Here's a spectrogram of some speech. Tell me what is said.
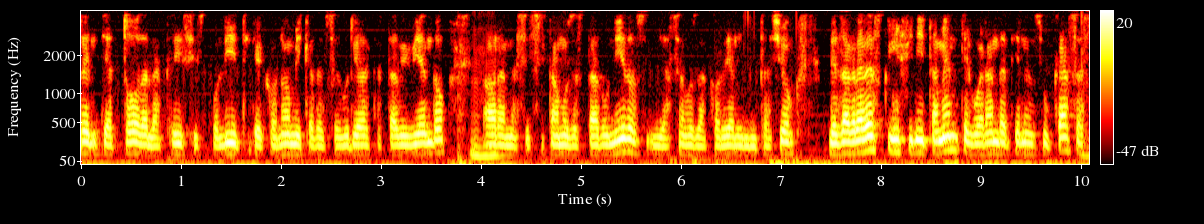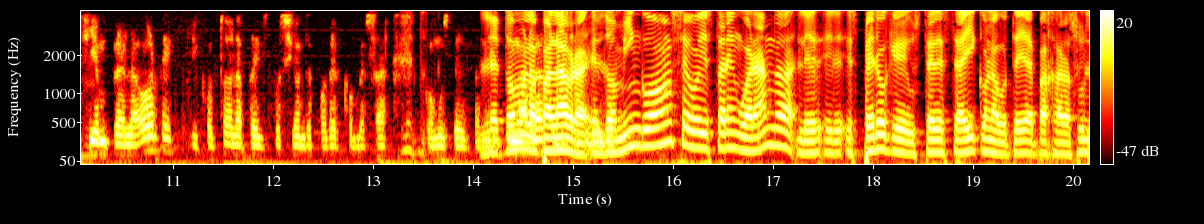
frente a toda la crisis política, económica, de seguridad que está viviendo. Ahora necesitamos estar unidos y hacemos la cordial invitación. Les agradezco infinitamente, Guaranda tiene en su casa siempre a la orden y con toda la predisposición de poder conversar con ustedes. Le tomo la palabra. El domingo 11 voy a estar en Guaranda. Le, espero que usted esté ahí con la botella de pájaro azul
